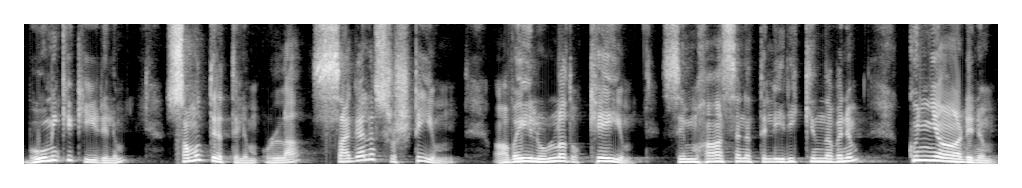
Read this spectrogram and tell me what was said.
ഭൂമിക്ക് കീഴിലും സമുദ്രത്തിലും ഉള്ള സകല സൃഷ്ടിയും അവയിലുള്ളതൊക്കെയും സിംഹാസനത്തിൽ ഇരിക്കുന്നവനും കുഞ്ഞാടിനും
